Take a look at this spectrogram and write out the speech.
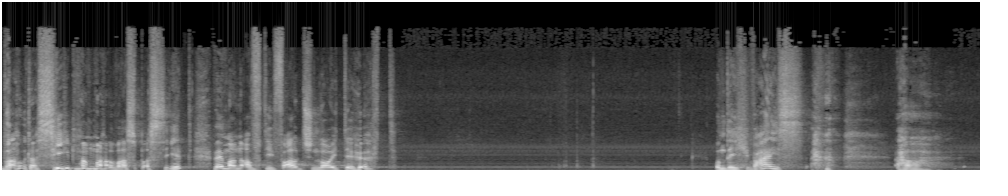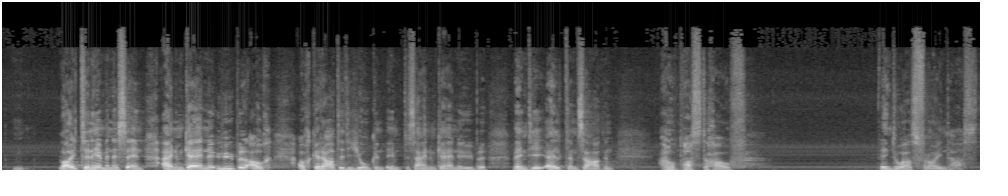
Wow, da sieht man mal, was passiert, wenn man auf die falschen Leute hört. Und ich weiß, ah, Leute nehmen es einem gerne übel, auch, auch gerade die Jugend nimmt es einem gerne übel, wenn die Eltern sagen, oh, pass doch auf, wenn du als Freund hast.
